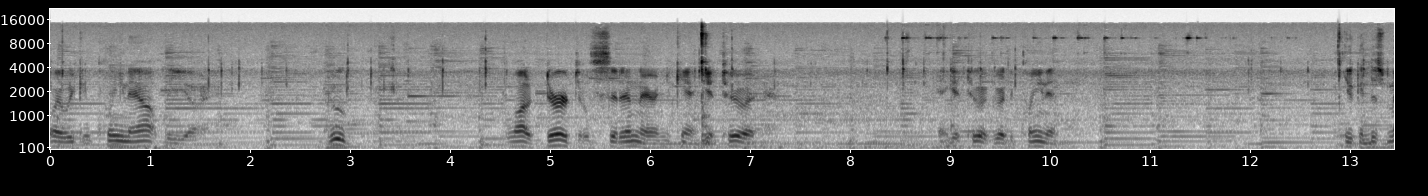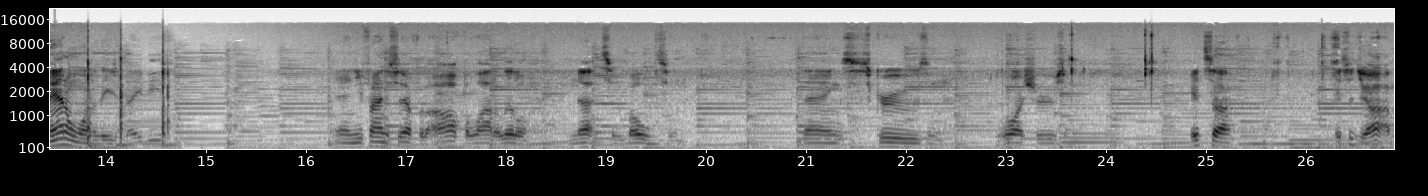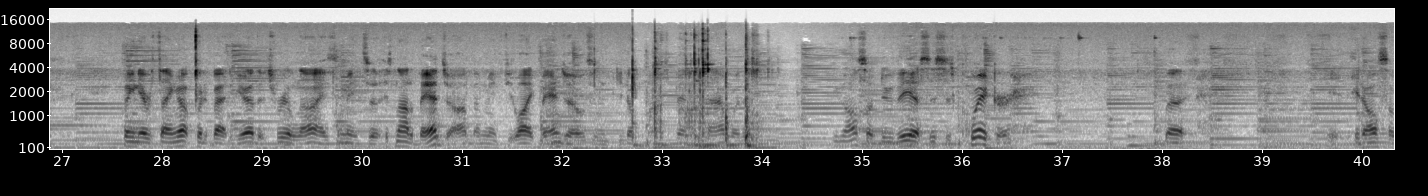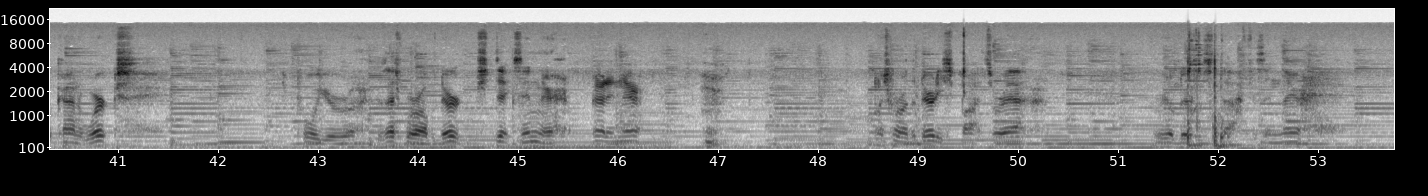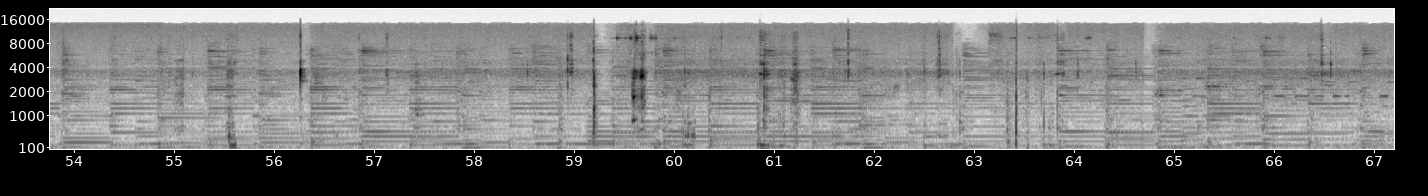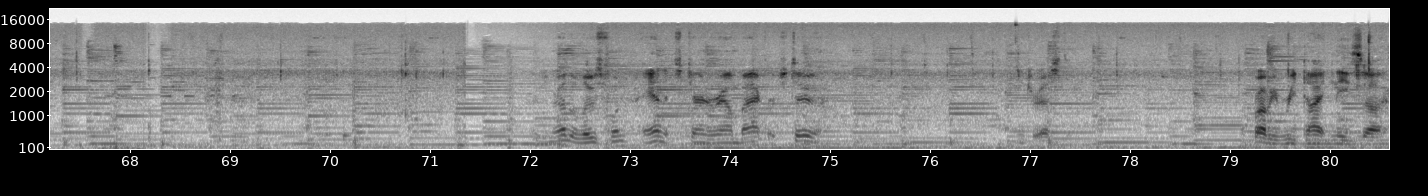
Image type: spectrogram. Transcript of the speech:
That way we can clean out the uh, goop. A lot of dirt that'll sit in there and you can't get to it. Can't get to it good to clean it. You can dismantle one of these babies and you find yourself with an awful lot of little nuts and bolts and things, screws and washers. And it's a it's a job. Clean everything up, put it back together. It's real nice. I mean, it's a, it's not a bad job. I mean, if you like banjos and you don't mind spending time with it, you can also do this. This is quicker, but it, it also kind of works. Pull your, because uh, that's where all the dirt sticks in there, right in there. That's where the dirty spots are at. Real dirty stuff is in there. Another loose one and it's turned around backwards too. Interesting. I'll probably retighten these uh,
